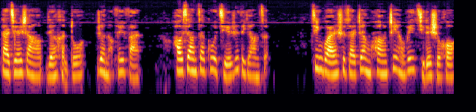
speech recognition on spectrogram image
大街上人很多，热闹非凡，好像在过节日的样子。尽管是在战况这样危急的时候，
